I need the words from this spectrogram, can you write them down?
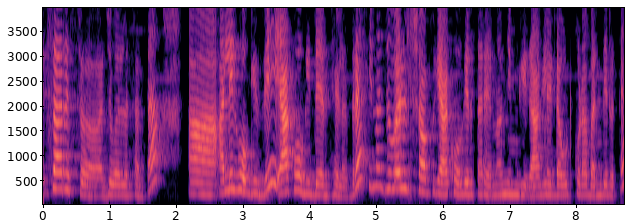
ಎಸ್ ಆರ್ ಎಸ್ ಜುವೆಲ್ಸ್ ಅಂತ. ಅಲ್ಲಿಗೆ ಹೋಗಿದ್ವಿ. ಯಾಕೆ ಹೋಗಿದ್ದೆ ಅಂತ ಹೇಳಿದ್ರೆ, ಇನ್ನು ಜುವೆಲ್ಸ್ ಶಾಪ್ಗೆ ಯಾಕೆ ಹೋಗಿರ್ತಾರೆ ಅನ್ನೋದು ನಿಮ್ಗೆ ಈಗಾಗಲೇ ಡೌಟ್ ಕೂಡ ಬಂದಿರುತ್ತೆ.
